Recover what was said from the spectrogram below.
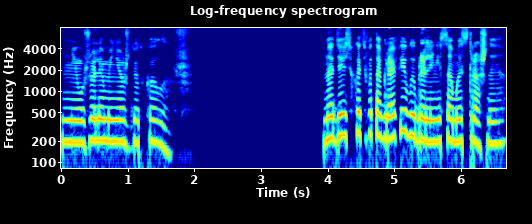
«Неужели меня ждет коллаж?» Надеюсь, хоть фотографии выбрали не самые страшные.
